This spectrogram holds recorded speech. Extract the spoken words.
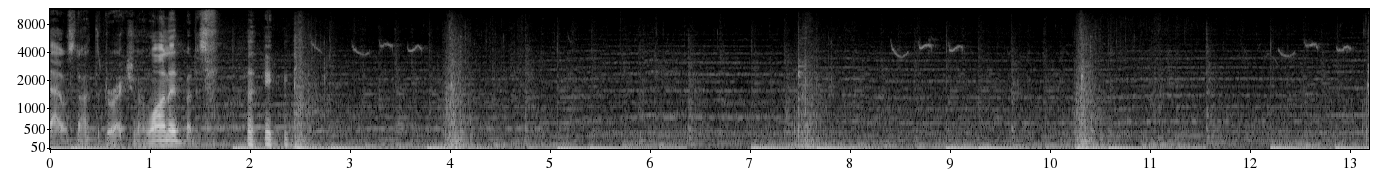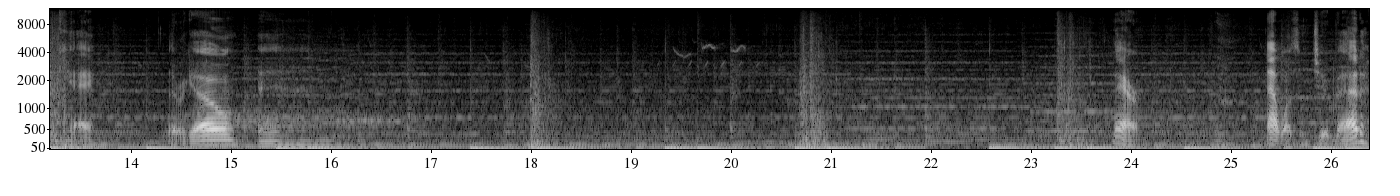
That was not the direction I wanted, but it's fine. okay. There we go. And... There. That wasn't too bad.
